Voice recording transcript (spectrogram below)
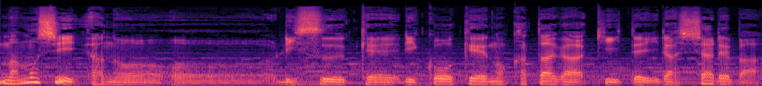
まあ、もしあの理数系理工系の方が聞いていらっしゃれば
